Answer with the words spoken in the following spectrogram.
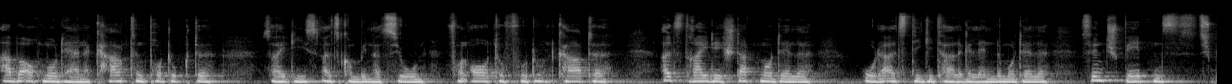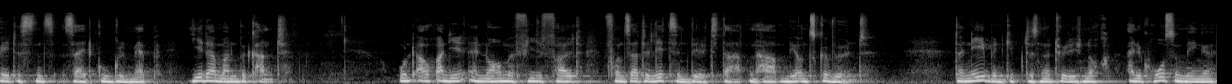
aber auch moderne Kartenprodukte, sei dies als Kombination von Orto, Foto und Karte, als 3D-Stadtmodelle oder als digitale Geländemodelle, sind spätestens, spätestens seit Google Map jedermann bekannt. Und auch an die enorme Vielfalt von Satellitenbilddaten haben wir uns gewöhnt. Daneben gibt es natürlich noch eine große Menge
